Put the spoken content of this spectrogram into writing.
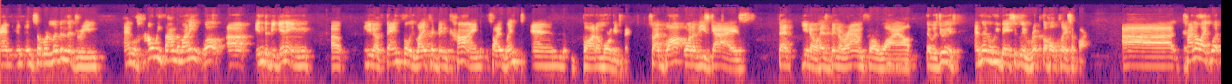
and, and, and so we're living the dream. And how we found the money? Well, uh, in the beginning, uh, you know, thankfully life had been kind. So I went and bought a mortgage bank. So I bought one of these guys that, you know, has been around for a while that was doing this. And then we basically ripped the whole place apart uh, kind of like what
